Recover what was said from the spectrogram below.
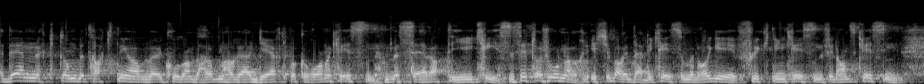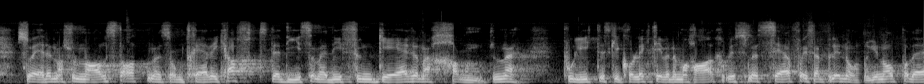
Det er en nøktern betraktning av eh, hvordan verden har reagert på koronakrisen. Vi ser at i krisesituasjoner, ikke bare i denne krisen, men òg i flyktningkrisen, finanskrisen, så er det nasjonalstatene som trer i kraft. Det er de som er de fungerende, handlende politiske kollektivene vi har. Hvis vi ser f.eks. i Norge nå på det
